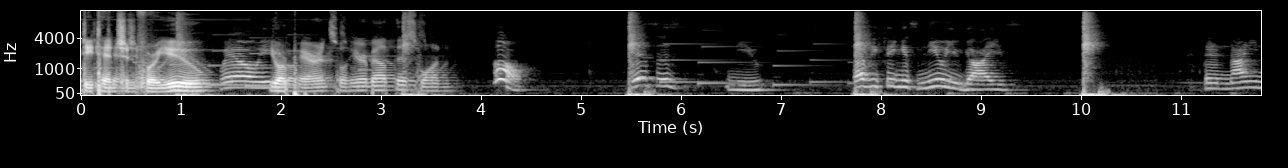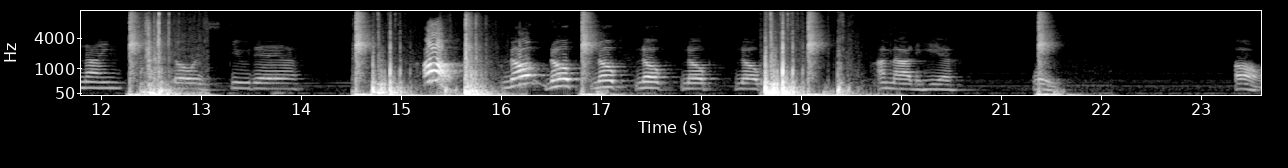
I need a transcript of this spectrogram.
Detention for you. Your parents will hear about this one. Oh, this is new. Everything is new, you guys. The 99 though is still there. Oh! Nope, nope, nope, nope, nope, nope. I'm out of here. Wait. Oh.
